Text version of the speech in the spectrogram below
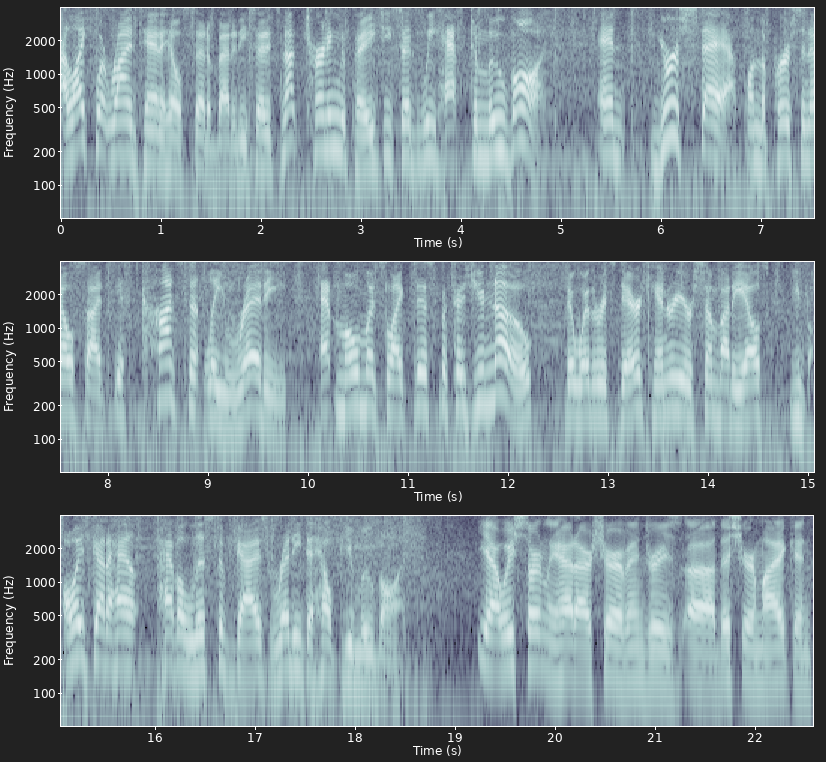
I like what Ryan Tannehill said about it. He said it's not turning the page. He said we have to move on. And your staff on the personnel side is constantly ready at moments like this because you know that whether it's Derrick Henry or somebody else, you've always got to have, have a list of guys ready to help you move on. Yeah, we've certainly had our share of injuries uh, this year, Mike, and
